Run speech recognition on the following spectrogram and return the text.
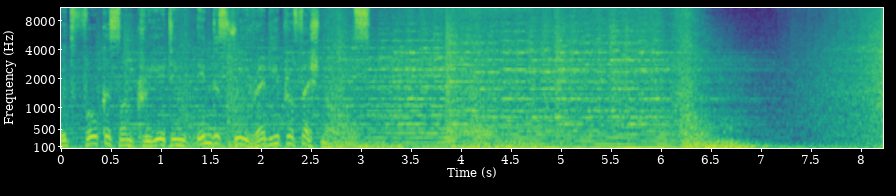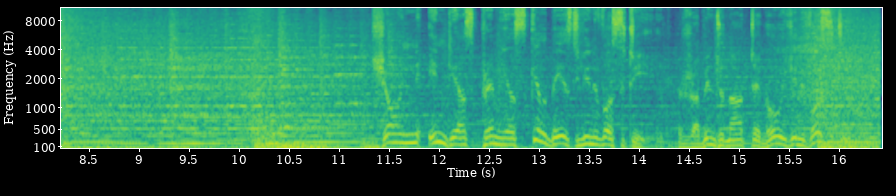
with focus on creating industry-ready professionals. Join India's premier skill-based university, Rabindranath Tagore University.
